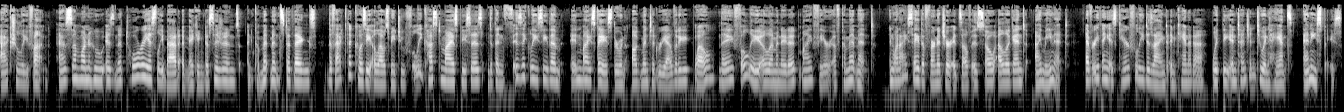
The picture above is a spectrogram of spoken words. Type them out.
actually fun. As someone who is notoriously bad at making decisions and commitments to things, the fact that Cozey allows me to fully customize pieces and then physically see them in my space through an augmented reality, well, they fully eliminated my fear of commitment. And when I say the furniture itself is so elegant, I mean it. Everything is carefully designed in Canada with the intention to enhance any space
